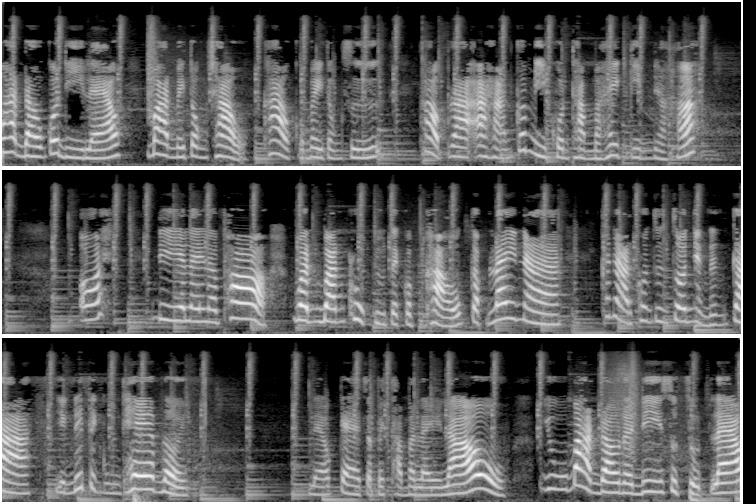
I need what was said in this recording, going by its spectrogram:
บ้านเราก็ดีแล้ว บ้านไม่ต้องเช่า ข้าวก็ไม่ต้องซื้อ ข้าวปลาอาหารก็มีคนทำมาให้กินเนี่ยฮะโอ๊ยดีอะไรล่ะพ่อ วันวันๆคลุกอยู่แต่กับเขากับไร่นา ขนาดคนจนๆอย่างนังกายังได้ไปกรุงเทพเลย แล้วแกจะไปทำอะไรเล่า อยู่บ้านเราน่ะดีสุดๆแล้ว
